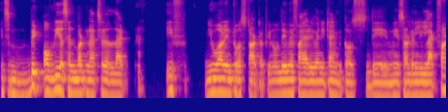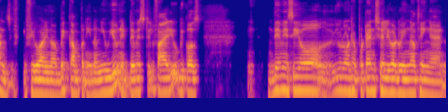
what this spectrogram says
it's a bit obvious and but natural that if you are into a startup you know they may fire you anytime because they may suddenly lack funds. If, if you are in a big company in a new unit they may still fire you because they may see oh you don't have potential you are doing nothing and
